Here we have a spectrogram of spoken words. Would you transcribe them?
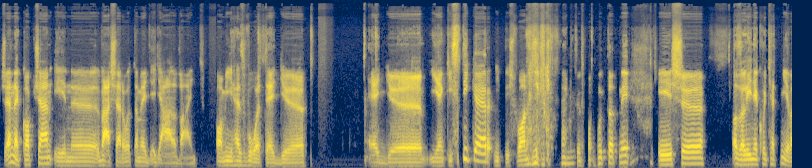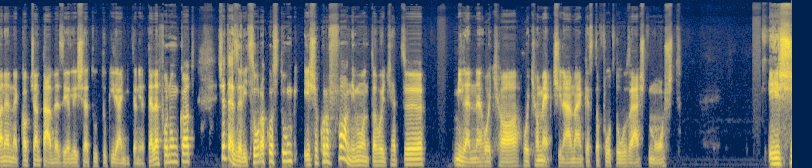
És ennek kapcsán én vásároltam egy, egy állványt, amihez volt egy, egy ilyen kis sticker, itt is van egyébként, meg tudom mutatni, és az a lényeg, hogy hát nyilván ennek kapcsán távvezérléssel tudtuk irányítani a telefonunkat, és hát ezzel így szórakoztunk, és akkor a Fanni mondta, hogy hát mi lenne, hogyha, hogyha megcsinálnánk ezt a fotózást most. És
